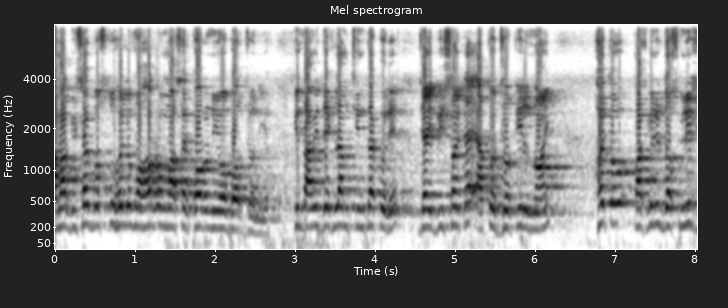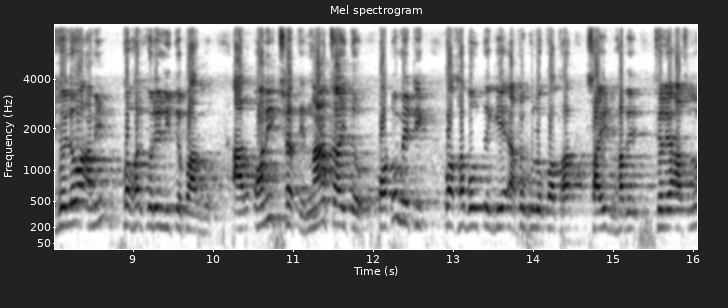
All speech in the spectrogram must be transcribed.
আমার বিষয়বস্তু হলো মহরম মাসের করণীয় বর্জনীয়। কিন্তু আমি দেখলাম, চিন্তা করে যে এই বিষয়টা এত জটিল নয়। হয়তো পাঁচ মিনিট, দশ মিনিট হইলেও আমি কভার করে নিতে পারব। আর অনিচ্ছাতে, না চাইতেও অটোমেটিক কথা বলতে গিয়ে এতগুলো কথা সাইডভাবে চলে আসলো।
